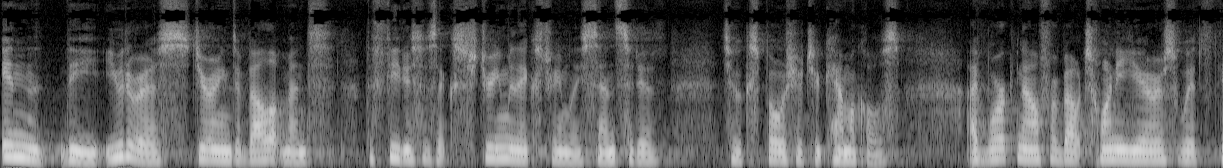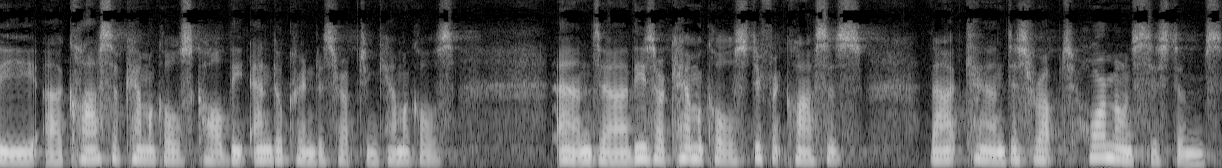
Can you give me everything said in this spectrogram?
in the uterus during development, the fetus is extremely, extremely sensitive to exposure to chemicals. I've worked now for about 20 years with the uh, class of chemicals called the endocrine disrupting chemicals. And uh, these are chemicals, different classes, that can disrupt hormone systems,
